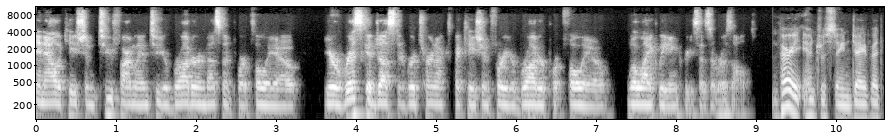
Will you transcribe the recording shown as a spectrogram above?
an allocation to farmland to your broader investment portfolio, your risk adjusted return expectation for your broader portfolio will likely increase as a result. Very interesting, David.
